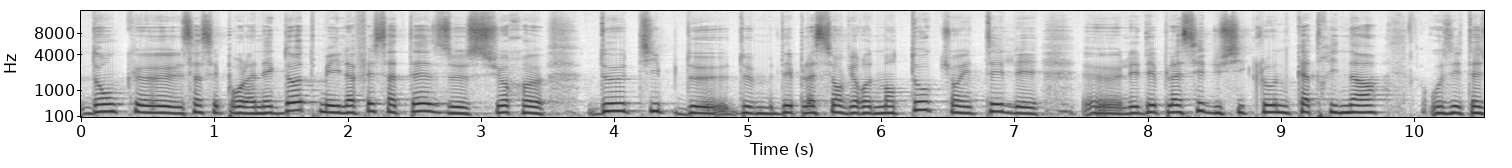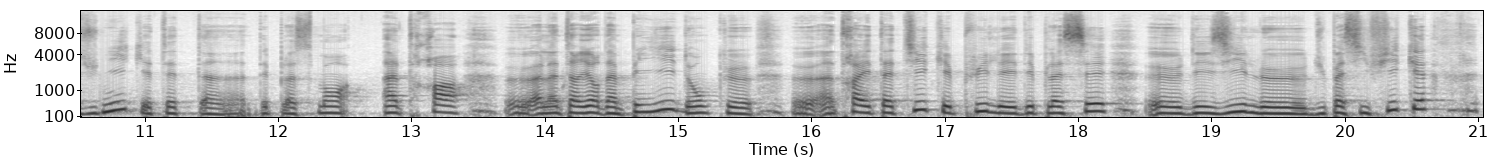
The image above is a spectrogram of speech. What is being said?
donc euh, ça c'est pour l'anecdote, mais il a fait sa thèse sur euh, deux types de, déplacés environnementaux qui ont été euh, les déplacés du cyclone Katrina aux États-Unis, qui était un déplacement intra euh, à l'intérieur d'un pays, donc euh, euh, intra-étatique, et puis les déplacés des îles du Pacifique.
